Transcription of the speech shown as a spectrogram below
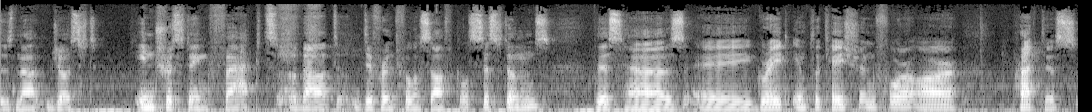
is not just interesting facts about different philosophical systems. This has a great implication for our practice.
